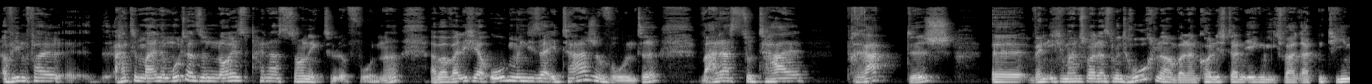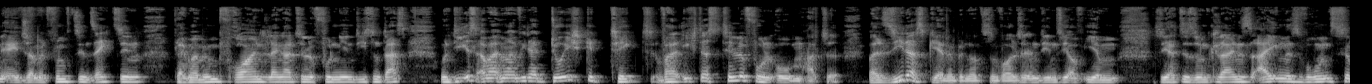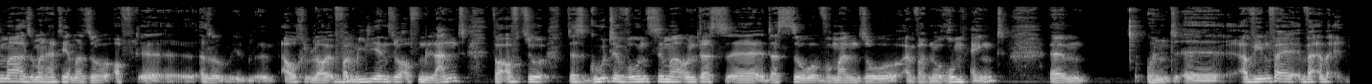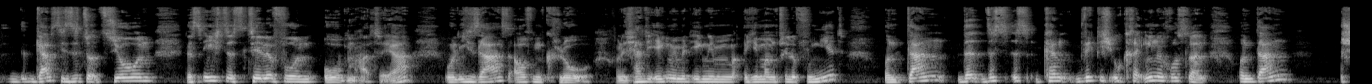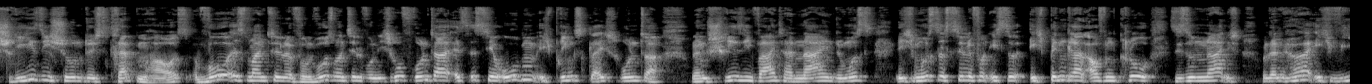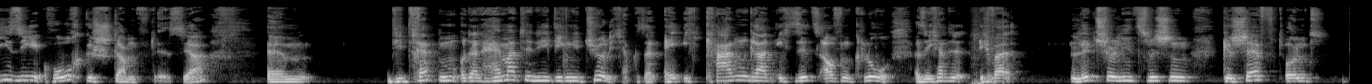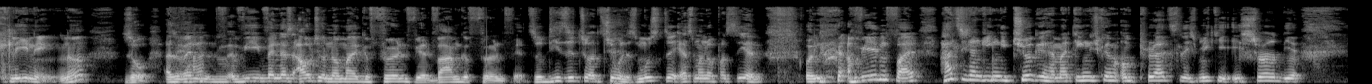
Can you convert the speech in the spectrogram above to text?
auf jeden Fall äh, hatte meine Mutter so ein neues Panasonic-Telefon, ne? Aber weil ich ja oben in dieser Etage wohnte, war das total praktisch, äh, wenn ich manchmal das mit hochnahm, weil dann konnte ich dann irgendwie, ich war gerade ein Teenager mit 15, 16, vielleicht mal mit einem Freund länger telefonieren, dies und das. Und die ist aber immer wieder durchgetickt, weil ich das Telefon oben hatte, weil sie das gerne benutzen wollte, indem sie auf ihrem, sie hatte so ein kleines eigenes Wohnzimmer, also man hat ja immer so oft, äh, also äh, auch Leu Familien so auf dem Land, war oft so das gute Wohnzimmer und das, äh, das so, wo man so einfach nur rumhängt. Ähm, und äh, auf jeden Fall gab es die Situation, dass ich das Telefon oben hatte, ja, und ich saß auf dem Klo und ich hatte irgendwie mit irgendjemandem telefoniert und dann, das, ist kann wirklich Ukraine, Russland. Und dann schrie sie schon durchs Treppenhaus, wo ist mein Telefon, wo ist mein Telefon, ich ruf runter, es ist hier oben, ich bring's gleich runter. Und dann schrie sie weiter, nein, du musst, ich muss das Telefon, ich so, ich bin gerade auf dem Klo. Sie so, nein, ich, und dann höre ich, wie sie hochgestampft ist, ja. Ähm, die Treppen und dann hämmerte die gegen die Tür und ich habe gesagt, ey, ich kann gerade, ich sitz auf dem Klo. Also ich hatte, ich war literally zwischen Geschäft und Cleaning, ne? So, also Ja. wenn wie wenn das Auto nochmal geföhnt wird, warm geföhnt wird. So die Situation, das musste erstmal noch passieren. Und auf jeden Fall hat sie dann gegen die Tür gehämmert, gegen die Tür gehämmert und plötzlich, Miki, ich schwöre dir,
